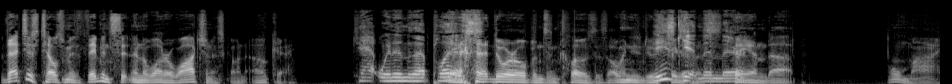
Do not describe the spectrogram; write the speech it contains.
That just tells me that they've been sitting in the water watching us, going, "Okay." Cat went into that Yeah, place. that door opens and closes. All we need to do is He's getting in there. stand up. Oh my,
